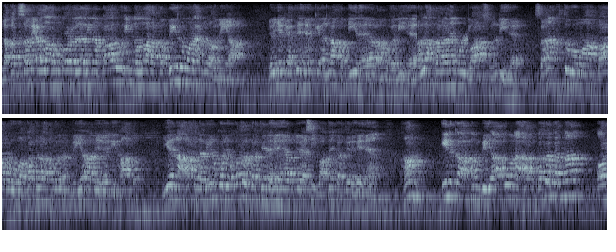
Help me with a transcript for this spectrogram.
لقد سمع اللہ قول الذين قالوا ان اللہ فقیر ونحن اغنیاء جو یہ کہتے ہیں کہ اللہ فقیر ہے اور ہم غنی ہے اللہ تعالیٰ نے ان بات سن لی ہے۔ سنکتب ما قالوا وقتلهم الانبیاء بغیر حق۔ یہ نہ حق نبیوں کو جو قتل کرتے رہے ہیں اور جو ایسی باتیں کرتے رہے ہیں۔ ہم ان کا انبیاء کو نہ حق قتل کرنا اور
